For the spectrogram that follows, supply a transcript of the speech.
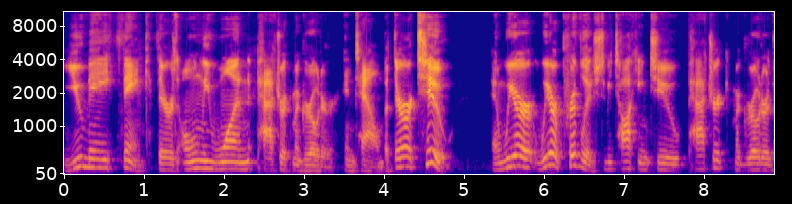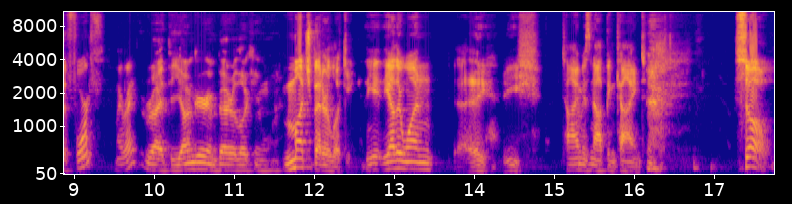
you may think there's only one Patrick McGroder in town, but there are two. And we are we are privileged to be talking to Patrick McGroder the fourth. Am I right? Right, the younger and better looking one. Much better looking. The the other one, uh, eesh, time has not been kind. so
